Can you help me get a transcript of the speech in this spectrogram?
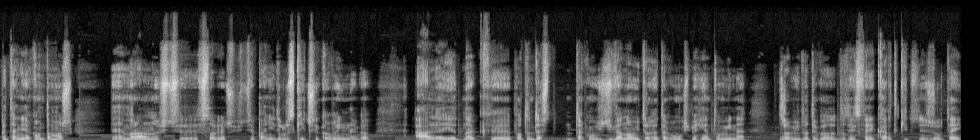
pytanie, jaką tam masz e, moralność w sobie, oczywiście pani Dulskiej czy kogo innego, ale jednak y, potem też taką zdziwioną i trochę taką uśmiechniętą minę zrobił do, tego, do tej swojej kartki żółtej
